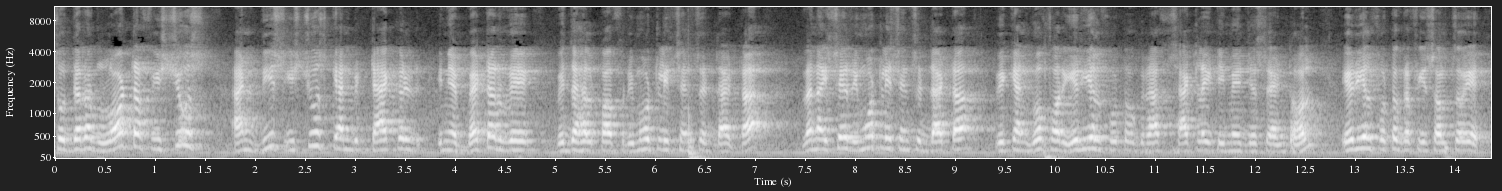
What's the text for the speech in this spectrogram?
So there are a lot of issues and these issues can be tackled in a better way with the help of remotely sensed data. When I say remotely sensed data, we can go for aerial photographs, satellite images and all. Aerial photography is also a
